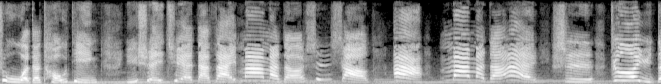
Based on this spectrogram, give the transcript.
住我的头顶，雨水却打在妈妈的身上。啊，妈妈的爱是遮雨的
